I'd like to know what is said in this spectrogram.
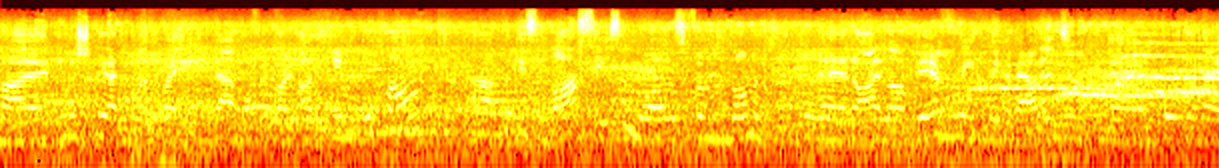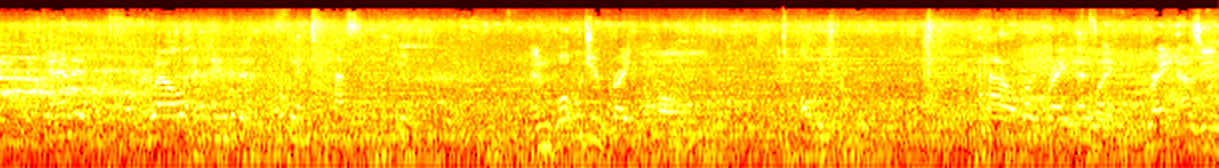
But initially I didn't like the way that Moffat wrote either him or. Uh, but this last season was phenomenal. And I loved everything about it. And thought that they began it well and ended it fantastically. And what would you rate the whole Capaldi's run? How like, great as Like, rate as in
